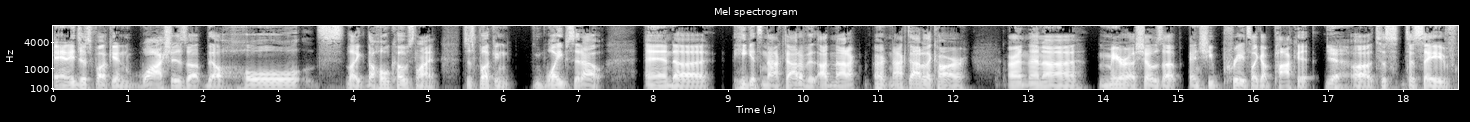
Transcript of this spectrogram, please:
and it just fucking washes up the whole like the whole coastline, just fucking wipes it out, and uh, he gets knocked out of it, uh, not or knocked out of the car, and then uh, Mera shows up, and she creates like a pocket Yeah, uh, to to save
